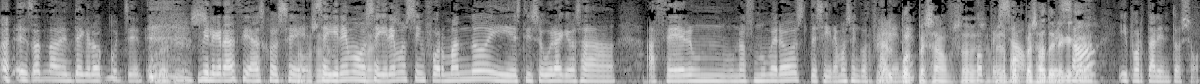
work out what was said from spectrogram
Exactamente, que lo escuchen. Gracias. Mil gracias, José. Seguiremos, gracias. seguiremos informando y estoy segura que vas a hacer un- unos números, te seguiremos en Al final por pesado, ¿sabes? Al final por pesado tiene que caer. y por talentoso.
